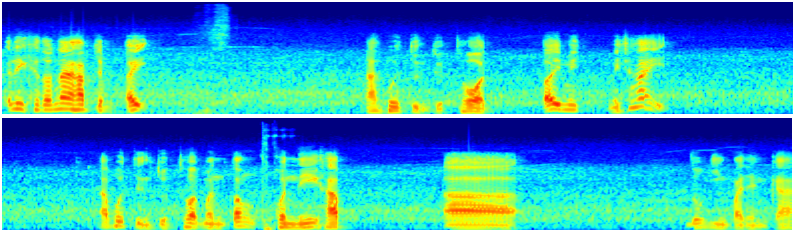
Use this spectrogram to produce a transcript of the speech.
อันนี้คาโตน่าครับจะเอ้ยถ้าพูดถึงจุดโทษ เอ้ยไม่ไม่ใช่ถ้าพูดถึงจุดโทษมันต้องคนนี้ครับอลูกยิงปาเนนก้า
